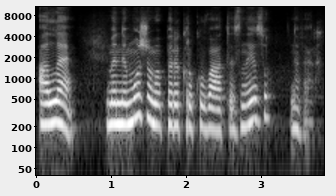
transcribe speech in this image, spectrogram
Але ми не можемо перекрокувати знизу наверх.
